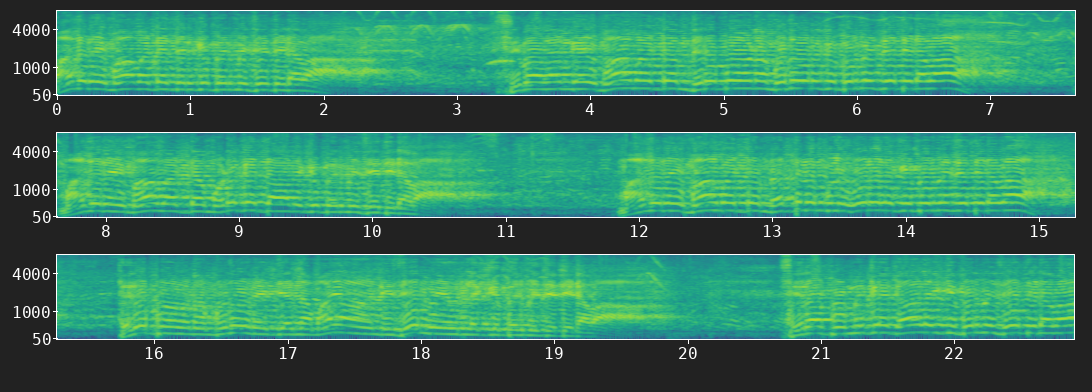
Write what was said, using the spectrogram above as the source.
மதுரை மாவட்டத்திற்கு பெருமை சேர்த்திடவா? சிவகங்கை மாவட்டம் திருப்போணம் முதுவருக்கு பெருமை சேர்த்திடவா? மதுரை மாவட்டம் முடக்கத்தாருக்கு பெருமை சேர்த்திடவா? மதுரை மாவட்டம் ரத்தினங்குழு ஊரலுக்கு பெருமை சேர்த்திடவா? திருப்பவனம் புதுவரை சேர்ந்த மயாண்டி சேர்வையவர்களுக்கு பெருமை சேர்த்திடவா? சிறப்பு மிக்க காளைக்கு பெருமை சேர்த்திடவா?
